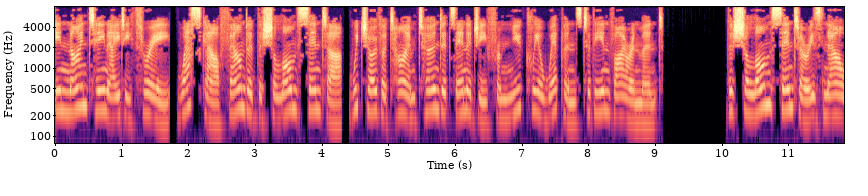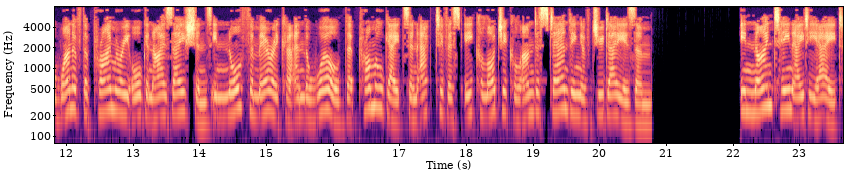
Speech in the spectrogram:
In 1983, Waskow founded the Shalom Center, which over time turned its energy from nuclear weapons to the environment. The Shalom Center is now one of the primary organizations in North America and the world that promulgates an activist ecological understanding of Judaism. In 1988,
